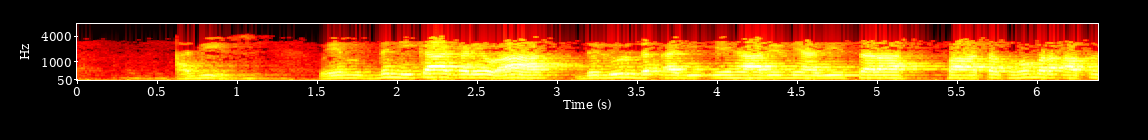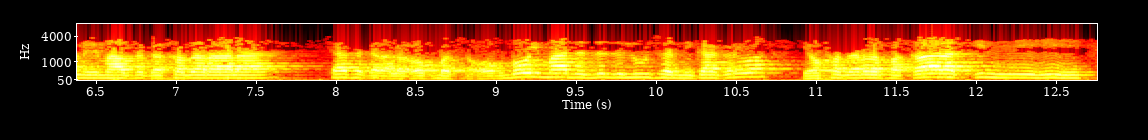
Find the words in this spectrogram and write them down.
عزیز ویم د نکاح کړي وا د لور د ابي ايهاب ابن عزيز سره فاتت هم راتن ما سره خضر اعلی چا سره کړه عقبه سره عقبه ما د د لور سره نکاح کړي وا یو خضر فقالت اني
